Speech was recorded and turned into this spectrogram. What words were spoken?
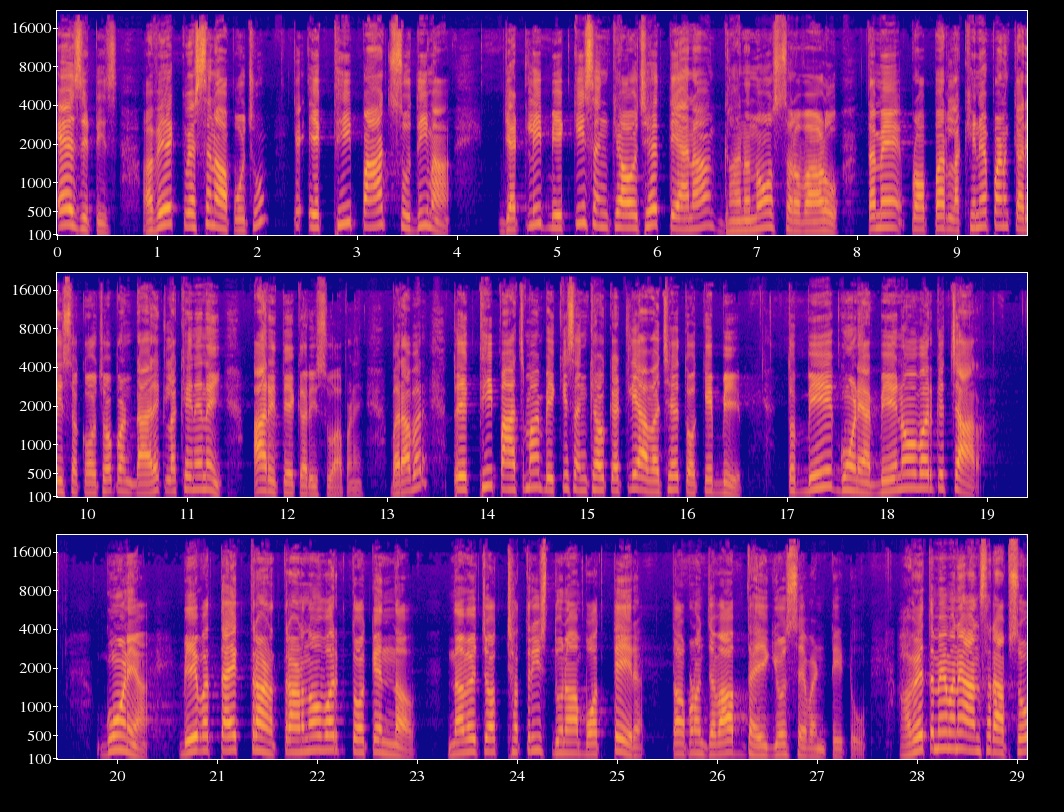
as it is હવે એક ક્વેશ્ચન આપું છું કે એકથી પાંચ સુધીમાં જેટલી બેકી સંખ્યાઓ છે, ત્યાંના ઘનનો સરવાળો. તમે પ્રોપર લખીને પણ કરી શકો છો, પણ ડાયરેક્ટ લખીને નહીં. આ રીતે કરીશું આપણે. બરાબર? તો એકથી પાંચમાં બેકી સંખ્યાઓ કેટલી આવે છે? તો કે બે. તો બે ગુણ્યા બેનો વર્ગ ચાર. ગુણ્યા બે વત્તા એક ત્રણ. ત્રણનો વર્ગ તો કે નવ. નવે ચોક છત્રીસ દુના બોતેર તો આપણો જવાબ થઈ ગયો સેવન્ટી ટુ. હવે તમે મને આન્સર આપશો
